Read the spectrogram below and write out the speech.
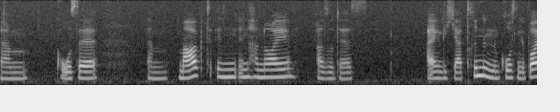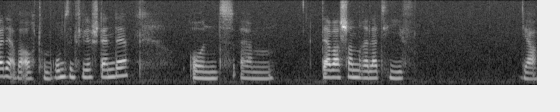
ähm, große ähm, Markt in, in Hanoi. Also der ist eigentlich ja drinnen in einem großen Gebäude, aber auch drumherum sind viele Stände. Und ähm, der war schon relativ, ja,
